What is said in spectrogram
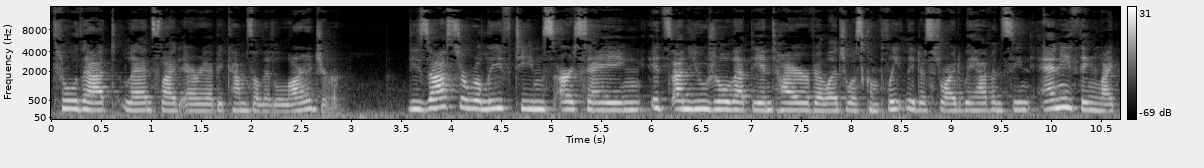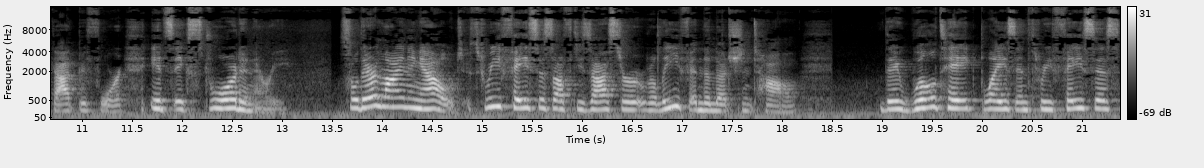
through that landslide area becomes a little larger. Disaster relief teams are saying it's unusual that the entire village was completely destroyed. We haven't seen anything like that before. It's extraordinary. So they're lining out three phases of disaster relief in the Lötschental. They will take place in three phases.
